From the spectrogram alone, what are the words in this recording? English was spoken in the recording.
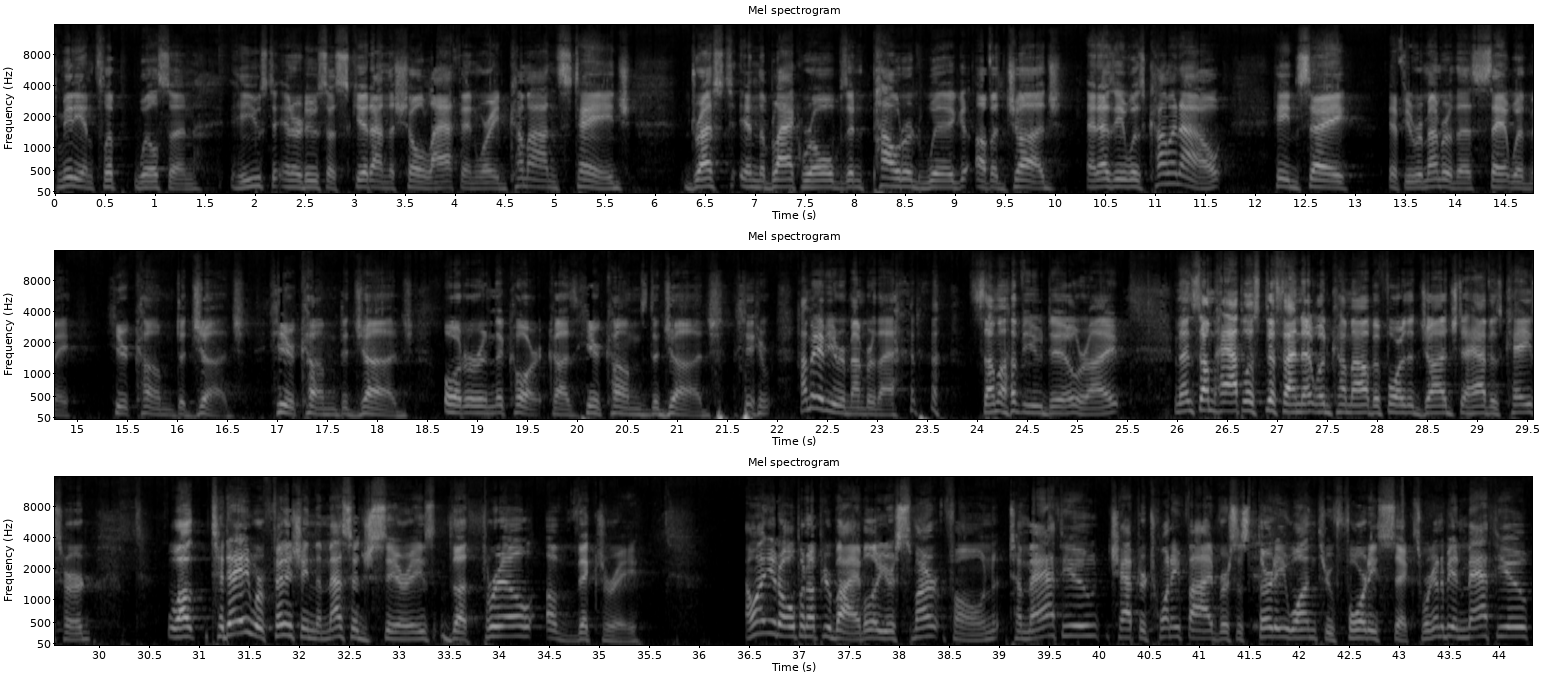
Comedian Flip Wilson, he used to introduce a skit on the show Laugh-In where he'd come on stage dressed in the black robes and powdered wig of a judge. And as he was coming out, he'd say, if you remember this, say it with me, here come the judge, here come the judge. Order in the court, because here comes the judge. How many of you remember that? some of you do, right? And then some hapless defendant would come out before the judge to have his case heard. Well, today we're finishing the message series, The Thrill of Victory. I want you to open up your Bible or your smartphone to Matthew chapter 25, verses 31 through 46. We're going to be in Matthew,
